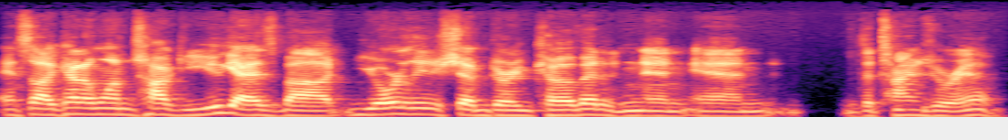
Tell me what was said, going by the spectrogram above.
and so I kind of want to talk to you guys about your leadership during COVID and and, and the times we're in.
